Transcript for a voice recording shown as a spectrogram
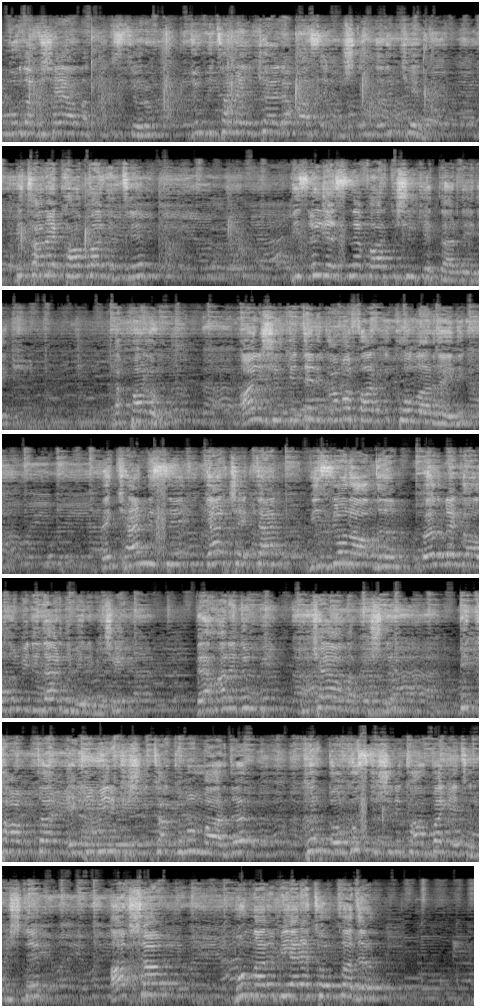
ben burada bir şey anlatmak istiyorum. Dün bir tane hikayeden bahsetmiştim. Dedim ki bir tane kampa gittim. Biz öncesinde farklı şirketlerdeydik. Ya, Pardon. Aynı şirketteydik ama farklı kollardaydık. Ve kendisi gerçekten vizyon aldığım, örnek aldığım bir liderdi benim için. Ve hani dün bir hikaye anlatmıştım. Bir kampta 51 kişilik takımım vardı. 49 kişini kampa getirmiştim. Akşam bunları bir yere topladım.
